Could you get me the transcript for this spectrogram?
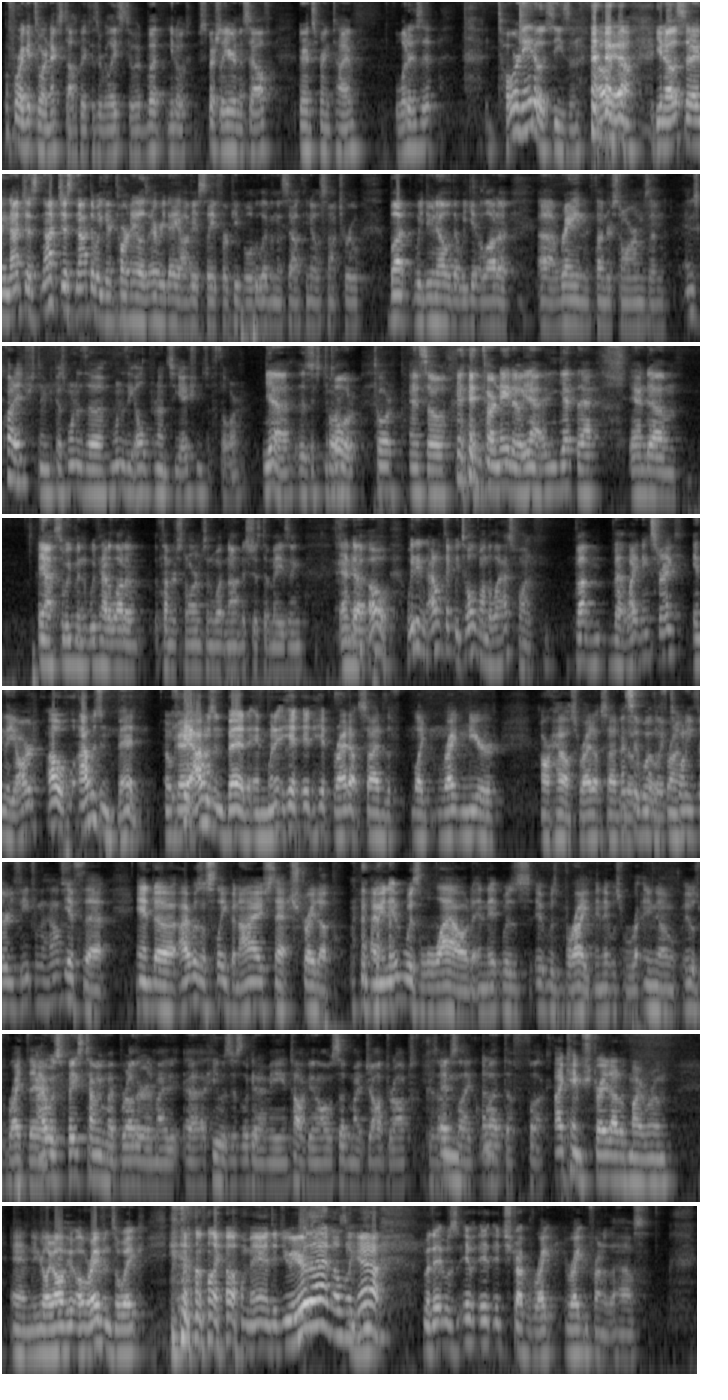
before I get to our next topic because it relates to it. But you know, especially here in the South during springtime, what is it? Tornado season. Oh yeah, you know, so not just not just not that we get tornadoes every day. Obviously, for people who live in the South, you know, it's not true. But we do know that we get a lot of uh, rain and thunderstorms and. and it's quite interesting because one of the one of the old pronunciations of Thor, Yeah, is. Tor. Tor. And so tornado, yeah, you get that. And um, yeah, so we've been we've had a lot of thunderstorms and whatnot. And it's just amazing. And uh, oh, we didn't. I don't think we told them on the last one, but that lightning strike in the yard. Oh, I was in bed. Okay, Yeah. I was in bed, and when it hit, it hit right outside the like right near our house, right outside I of the, said what, the like front, 20, 30 feet from the house. if that. And uh, I was asleep, and I sat straight up. I mean, it was loud, and it was it was bright, and it was ri- you know it was right there. I was FaceTiming my brother, and my uh, he was just looking at me and talking. And all of a sudden, my jaw dropped because I was like, "What the fuck?" I came straight out of my room, and you're like, "Oh, oh Raven's awake." I'm like, "Oh man, did you hear that?" And I was like, Mm-hmm. "Yeah," but it was it, it, it struck right right in front of the house.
